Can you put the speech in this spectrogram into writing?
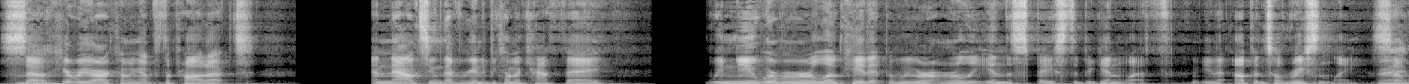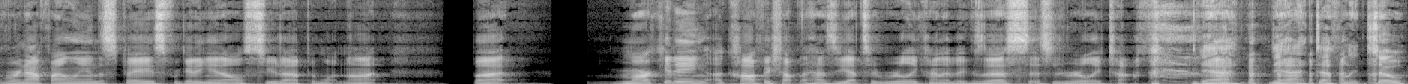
So mm. here we are coming up with a product, announcing that we're going to become a cafe we knew where we were located, but we weren't really in the space to begin with, you know, up until recently. Right. So we're now finally in the space. We're getting it all suited up and whatnot. But marketing a coffee shop that has yet to really kind of exist is really tough. yeah, yeah, definitely. So,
